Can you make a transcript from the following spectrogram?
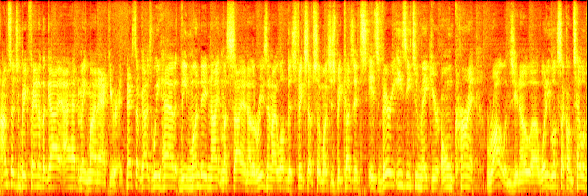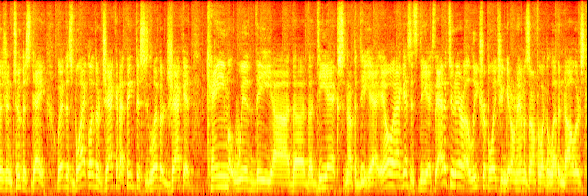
I'm such a big fan of the guy, I had to make mine accurate. Next up, guys, we have the Monday Night Messiah. Now, the reason I love this fix-up so much is because it's it's very easy to make your own current Rollins, you know, uh, what he looks like on television to this day. We have this black leather jacket. I think this leather jacket came with the uh, the the DX, not the DX, oh, I guess it's DX, the Attitude Era Elite Triple H you can get on Amazon for like $11.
